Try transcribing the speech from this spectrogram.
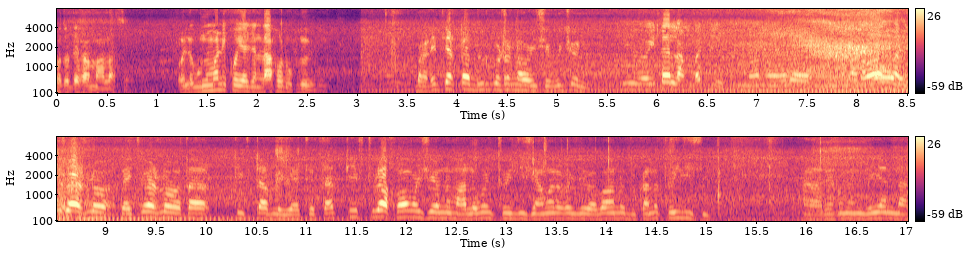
কত টাকার মাল আছে। বলে অনুমানিক কইয়া যেন লাখর উপরে হইব। বাড়িতে একটা দুর্ঘটনা হয়েছে বুঝছেন? ওইটা লম্বা মানে ওরা দায়িত্ব আসলো দায়িত্ব আসলো তার টিপ টাপ লই যাচ্ছে তার টিপ তোলা কম হয়েছে অন্য মালগুন থই দিছি। আমার কইছে বাবা অন্য দোকানে থই দিছি। আর এখন আমি না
